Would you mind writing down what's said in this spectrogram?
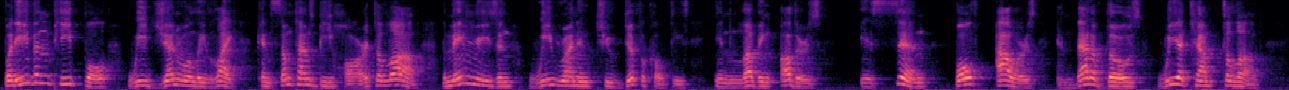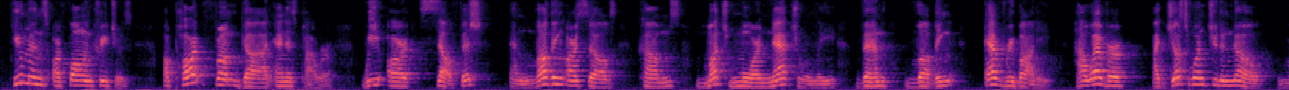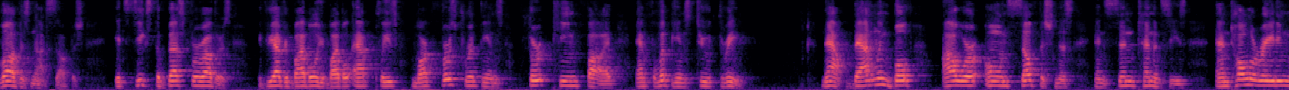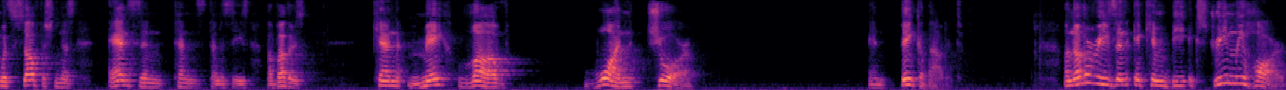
But even people we generally like can sometimes be hard to love. The main reason we run into difficulties in loving others is sin, both ours and that of those we attempt to love. Humans are fallen creatures. Apart from God and His power, we are selfish, and loving ourselves comes much more naturally than loving everybody. However, I just want you to know love is not selfish. It seeks the best for others. If you have your Bible, your Bible app, please mark 1 Corinthians 13 5 and Philippians 2 3. Now, battling both our own selfishness and sin tendencies and tolerating with selfishness and sin tendencies of others can make love one chore. And think about it. Another reason it can be extremely hard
